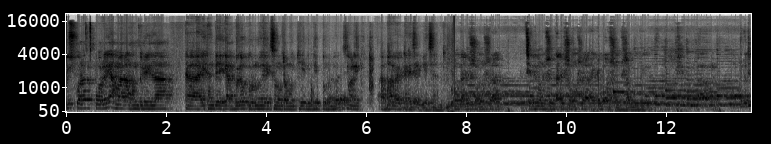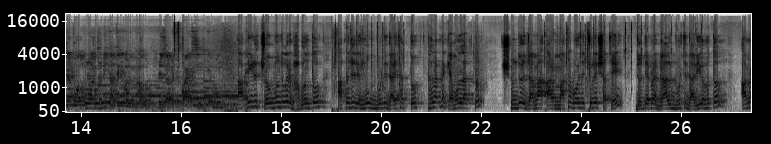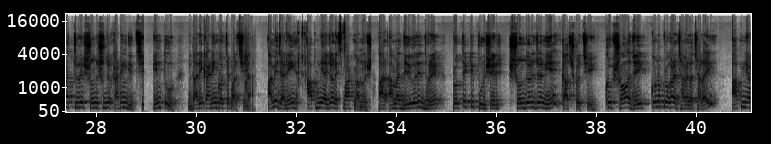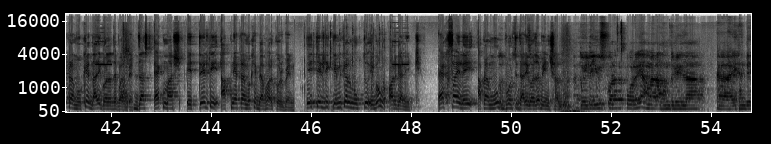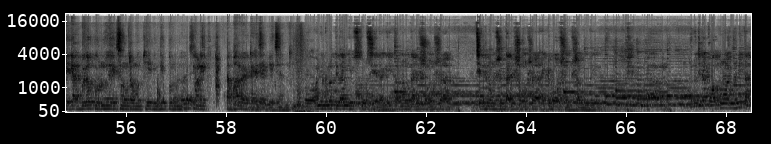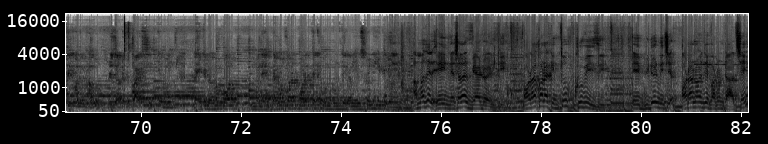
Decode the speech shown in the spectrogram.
Use করার পরে আমার আলহামদুলিল্লাহ আহ, এখান থেকে গ্যাপগুলো পূর্ণ হয়ে গেছে মোটামুটি এদিক দিয়ে পূর্ণ হয়ে গেছে অনেক ভালো একটা রেজাল্ট দিয়েছে। দাড়ির সমস্যা ছেলে মানুষের দাড়ির সমস্যা একটা বড় সমস্যা বলতে যেটা কল্পনা করিনি তার থেকে অনেক ভালো রেজাল্ট পাইছি এবং আপনি একটু চোখ বন্ধ করে ভাবুন তো আপনার যদি মুখ ভর্তি দাঁড়িয়ে থাকতো তাহলে আপনার কেমন লাগতো? সুন্দর জামা আর মাথা ভর্তি চুলের সাথে যদি আপনার গাল ভর্তি দাড়িও হতো আমরা চুলের সুন্দর সুন্দর কাটিং দিচ্ছি। কিন্তু দাড়ি কাটিং করতে পারছি না। আমি জানি আপনি একজন স্মার্ট মানুষ, আর আমরা দীর্ঘদিন ধরে প্রত্যেকটি পুরুষের সৌন্দর্য নিয়ে কাজ করছি। খুব সহজেই কোনো প্রকার ঝামেলা ছাড়াই আপনি আপনার মুখে দাড়ি গজাতে পারবেন। জাস্ট এক মাস এই তেলটি আপনি আপনার মুখে ব্যবহার করবেন। এই তেলটি কেমিক্যাল মুক্ত এবং অর্গানিক এক ফাইলেই আপনার মুখ ভর্তি দাড়ি গজাবে ইনশাল্লাহ তো এটা ইউজ করার পরে আমার আলহামদুলিল্লাহ এখান থেকে গ্যাপগুলো পূর্ণ হয়ে গেছে মোটামুটি দিয়ে হয়ে অনেক। ভালো একটা রেজাল্ট দিয়েছেন তো অনেকগুলো তেল আমি ইউজ করছি এর আগে, কারণ আমার দাড়ির সমস্যা, ছেলে মানুষের দাড়ির সমস্যা, একটা বড় সমস্যা বলতে যেটা কল্পনা করিনি, তার থেকে অনেক ভালো রেজাল্ট পাইছি এবং ব্যবহার কর মানে ব্যবহার করার পরের থেকে অন্য কোনো তেল আমি ইউজ করিনি এটি আমাদের এই ন্যাচারাল বিয়ার্ড অয়েলটি অর্ডার করা কিন্তু খুবই ইজি এই ভিডিওর নিচে অর্ডার নাও যে বাটনটা আছে,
